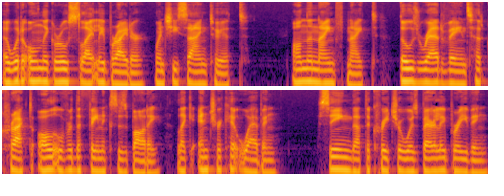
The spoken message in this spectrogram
It would only grow slightly brighter when she sang to it. On the ninth night, those red veins had cracked all over the phoenix's body like intricate webbing. Seeing that the creature was barely breathing,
